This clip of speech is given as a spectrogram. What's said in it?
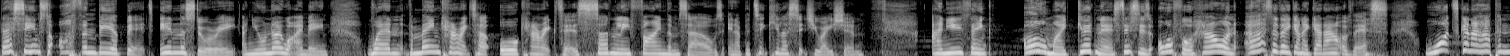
there seems to often be a bit in the story, and you'll know what I mean, when the main character or characters suddenly find themselves in a particular situation, and you think, oh my goodness, this is awful. How on earth are they going to get out of this? What's going to happen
